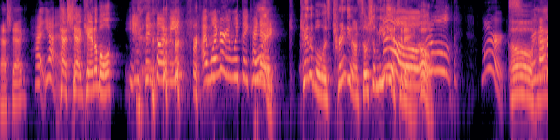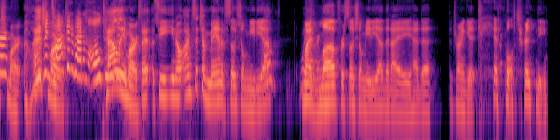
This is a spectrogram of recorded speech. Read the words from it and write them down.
Hashtag? Ha- yeah. Hashtag cannibal. you know what I mean? I'm wondering what they kind of cannibal is trending on social media no, today. Oh, little marks. oh, remember? hash mark. Oh, We've been marks. talking about them all through tally the- marks. I see. You know, I'm such a man of social media. Oh, my love for social media that I had to to try and get cannibal trending.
